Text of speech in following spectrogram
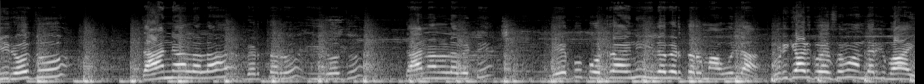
ఈ రోజు ధాన్యాలలో పెడతారు ఈ రోజు ధాన్యాలలో పెట్టి రేపు బొడ్రాయిని నిలబెడతారు మా ఊళ్ళో. గుడికాడికి వేస్తాము అందరికి బాయ్.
